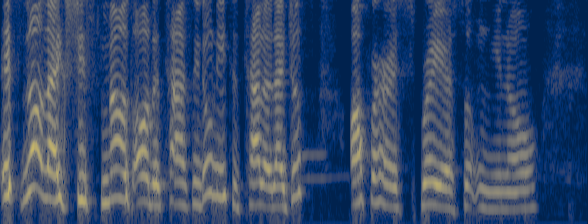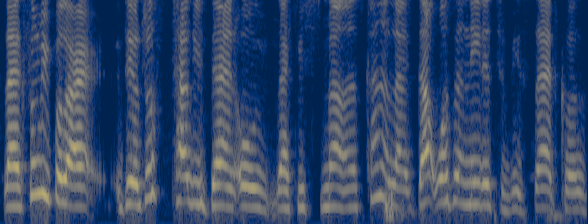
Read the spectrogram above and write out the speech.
it's not like she smells all the time, so you don't need to tell her. Like just offer her a spray or something, you know. Like some people are, they'll just tell you then, oh, like you smell, and it's kind of like that wasn't needed to be said because,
